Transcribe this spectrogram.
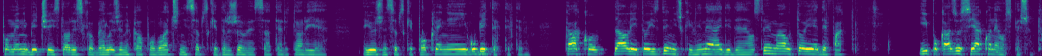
po meni bit će istorijski obeležena kao povlačenje srpske države sa teritorije Južne srpske pokrajine i gubitak te teritorije. Kako, da li je to izdajničko ili ne, ajde da ne ostavimo, ali to je de facto. I pokazuje se jako neuspešan tu.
